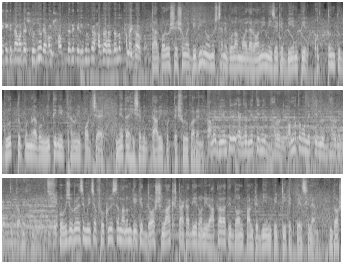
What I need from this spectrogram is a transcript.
এটা কিন্তু আমাদের সুযোগ এবং সব জায়গায় টেলিফোন করে হাজার হাজার লোক থানায় খাওয়া তারপরও সে সময় বিভিন্ন অনুষ্ঠানে গোলাম ময়লা রনি নিজেকে বিএনপির অত্যন্ত গুরুত্বপূর্ণ এবং নীতি নির্ধারণী পর্যায়ে নেতা হিসেবে দাবি করতে শুরু করেন। আমি বিএনপির একজন নীতি নির্ধারণী অন্যতম নীতি নির্ধারণী ব্যক্তিত্ব আমি এখানে বলছি। অভিযোগ রয়েছে মির্জা ফখরুল ইসলাম আলমগীরকে দশ লাখ টাকা দিয়ে রনি রাতারাতি দল পাল্টে বিএনপির টিকিট পেয়েছিলেন। দশ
